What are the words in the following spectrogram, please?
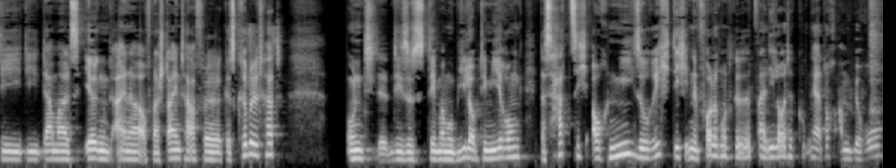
die, die damals irgendeiner auf einer Steintafel geskribbelt hat und äh, dieses Thema mobile Optimierung, das hat sich auch nie so richtig in den Vordergrund gesetzt, weil die Leute gucken ja doch am Büro.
